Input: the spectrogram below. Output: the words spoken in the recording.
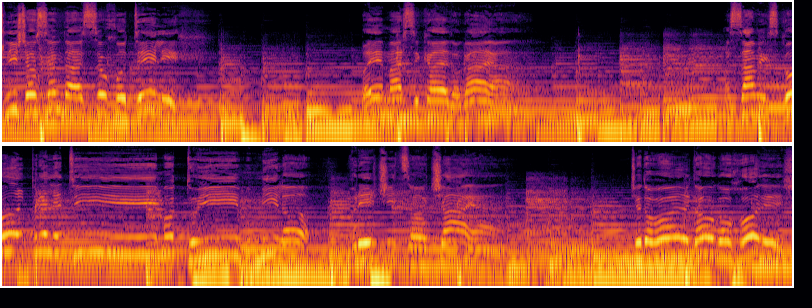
Slišal sem, da so v hotelih, pa je marsikaj dogaja. A samih zgolj preletim, odtujim milo vrečico čaja če dovolj dolgo hodiš,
